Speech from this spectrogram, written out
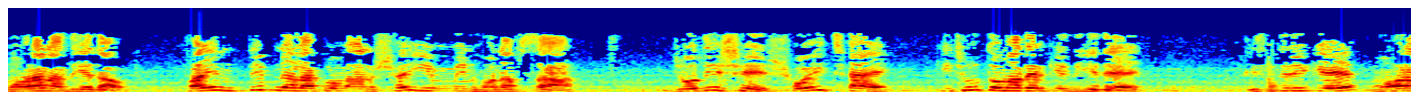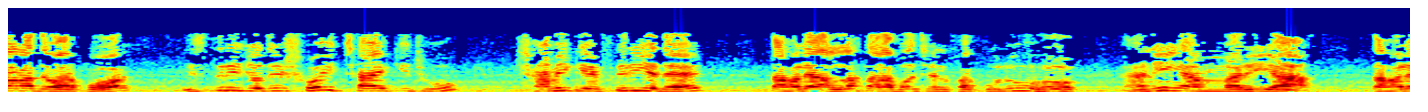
মোহরানা দিয়ে দাও। ফাইন তিবনা লাকুম আন শাইইম মিনহু নাফসা। যদি সে স্বইচ্ছায় কিছু তোমাদেরকে দিয়ে দেয়, স্ত্রীকে মহারানা দেওয়ার পর, স্ত্রী যদি স্বইচ্ছায় কিছু স্বামীকে ফিরিয়ে দেয়, তাহলে আল্লাহ তারা বলছেন ফাকুলু হো হানি আম্মারিয়া তাহলে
